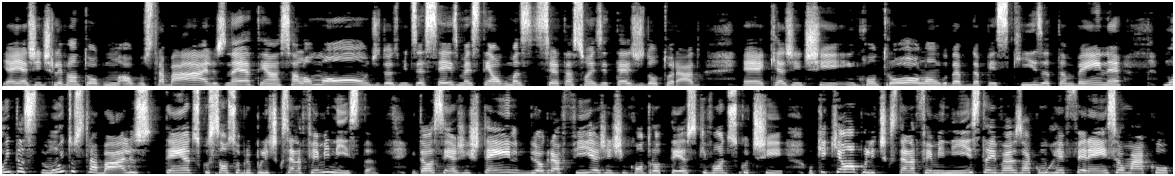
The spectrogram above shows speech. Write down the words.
e aí a gente levantou algum, alguns trabalhos, né? Tem a Salomão, de 2016, mas tem algumas dissertações e teses de doutorado é, que a gente encontrou ao longo da, da pesquisa também, né? Muitas, muitos trabalhos têm a discussão sobre política externa feminista. Então, assim, a gente tem bibliografia, a gente encontrou textos que vão discutir o que, que é uma política externa feminista e vai usar como referência referência ao marco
